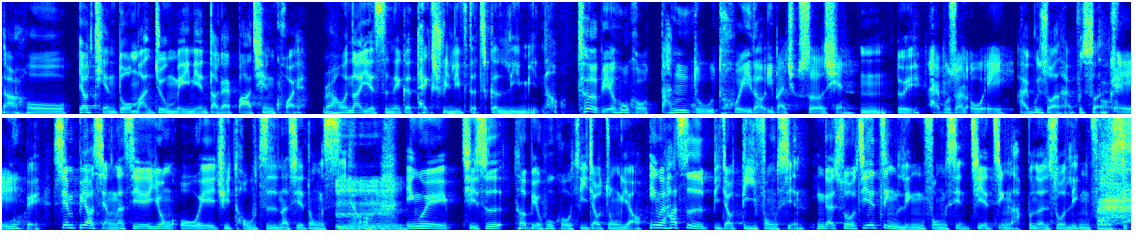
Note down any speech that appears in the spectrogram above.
然后要填多满，就每年大概八千块，然后那也是那个 tax relief 的这个 limit 哈。特别户口单独推到一百九十二千，嗯，对，还不算 OA。还不算，还不算。OK，对，先不要想那些用 OA 去投资那些东西哈、因为其实特别户口比较重要，因为它是比较低风险，应该说接近零风险，接近啊，不能说零风险，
